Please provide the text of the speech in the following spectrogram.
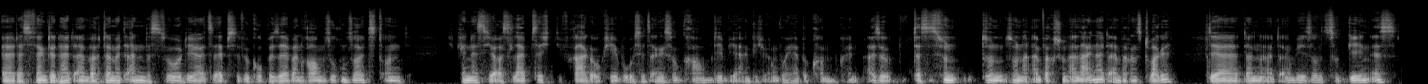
Äh, das fängt dann halt einfach damit an, dass du dir als Selbsthilfegruppe selber einen Raum suchen sollst und ich kenne das hier aus Leipzig, die Frage, okay, wo ist jetzt eigentlich so ein Raum, den wir eigentlich irgendwo herbekommen können? Also das ist schon so, so eine, einfach schon allein halt einfach ein Struggle, der dann halt irgendwie so zu gehen ist.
